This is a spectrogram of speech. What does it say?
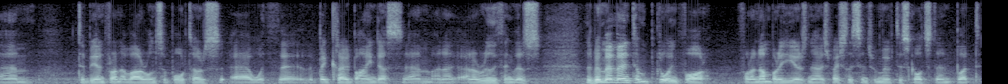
Um, to be in front of our own supporters uh, with the, the, big crowd behind us. Um, and, I, and I really think there's there's been momentum growing for for a number of years now, especially since we moved to Scotstoun. But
